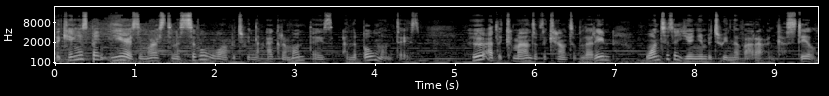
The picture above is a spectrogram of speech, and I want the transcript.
The king had spent years immersed in a civil war between the Agramontes and the Beaumontes, who, at the command of the Count of Lerín, wanted a union between Navarra and Castile.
